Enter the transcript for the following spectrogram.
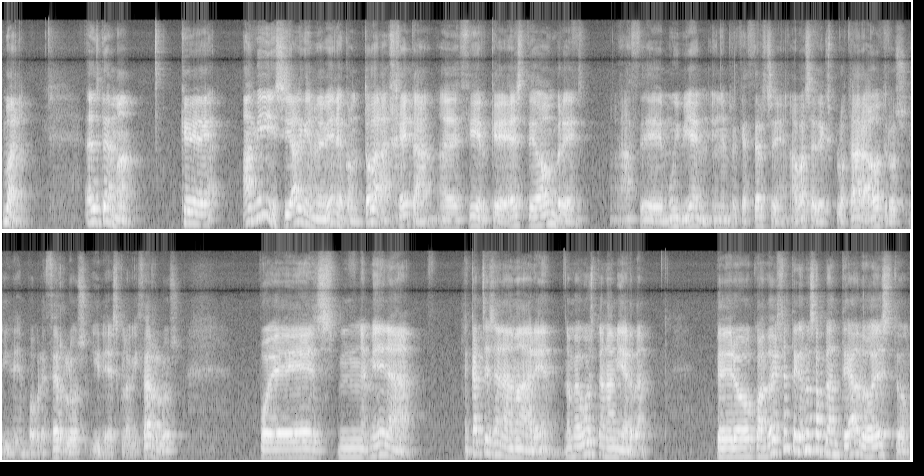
Bueno, el tema que a mí, si alguien me viene con toda la jeta a decir que este hombre hace muy bien en enriquecerse a base de explotar a otros y de empobrecerlos y de esclavizarlos, pues mm, mira, me caches en la mar, ¿eh? No me gusta una mierda. Pero cuando hay gente que no se ha planteado esto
